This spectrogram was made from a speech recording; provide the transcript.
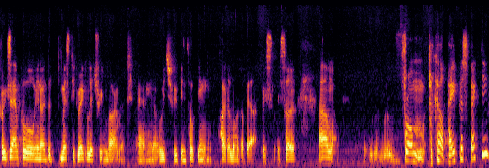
for example, you know, the domestic regulatory environment, uh, you know, which we've been talking quite a lot about recently. So, um, from Kakao Pay perspective,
